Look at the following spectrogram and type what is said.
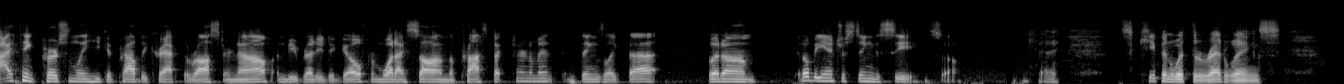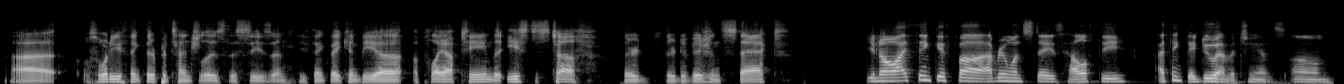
I think personally he could probably crack the roster now and be ready to go from what I saw in the prospect tournament and things like that. But um, it'll be interesting to see. So okay, so keeping with the Red Wings. Uh, so, what do you think their potential is this season? Do you think they can be a, a playoff team? The East is tough. Their their division stacked. You know, I think if uh, everyone stays healthy, I think they do have a chance. Um,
